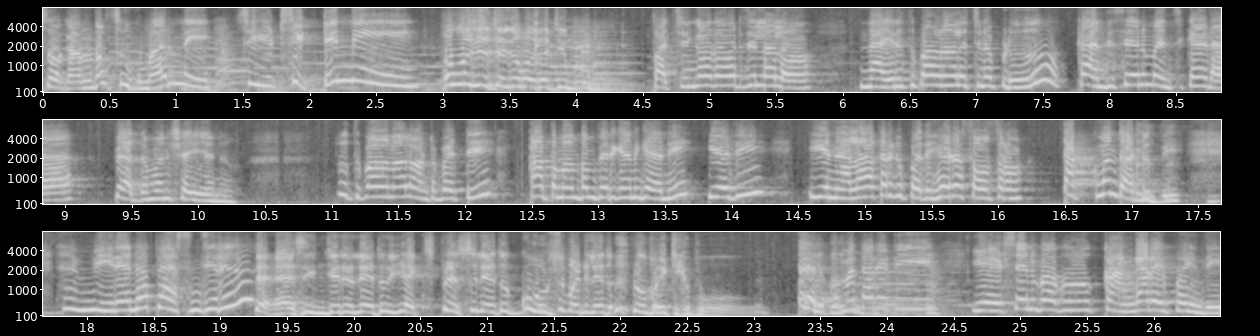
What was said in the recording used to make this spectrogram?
సుగంధం సుకుమారిని సీట్ సిట్టిని పశ్చిమ గోదావరి జిల్లాలో నైరుతు పవనాలు వచ్చినప్పుడు కందిసేను మంచికాడ పెద్ద మనిషి అయ్యాను. ఋతుపవనాలు వంటబెట్టి కంతమంతం పెరిగాను గాని ఏది? ఈ నెలాఖరికి పదిహేడో సంవత్సరం తక్కువ దాటుద్ది. మీరేనా ప్యాసింజరు? ప్యాసింజర్ లేదు ఎక్స్ప్రెస్ లేదు గూడ్స్ బండి లేదు. నువ్వు బయటికి పో. వెళ్ళిపోమంటారేటి ఏడ్సేను బాబు కంగారు అయిపోయింది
